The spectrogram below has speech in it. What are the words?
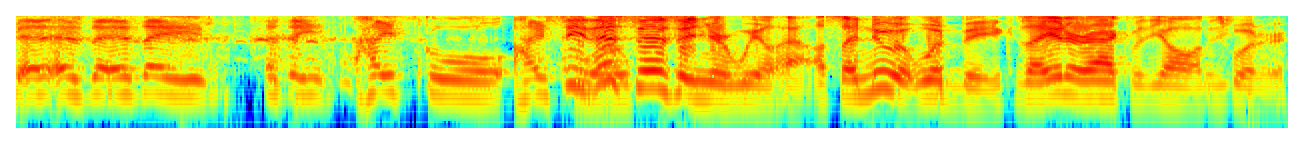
as a, as a as a high school high school See, this is in your wheelhouse. I knew it would be because I interact with y'all on Twitter.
